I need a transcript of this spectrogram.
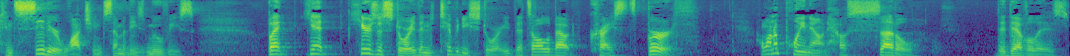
consider watching some of these movies. But yet, here's a story, the Nativity story, that's all about Christ's birth. I want to point out how subtle the devil is.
